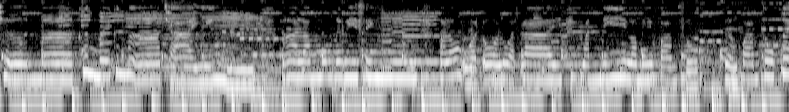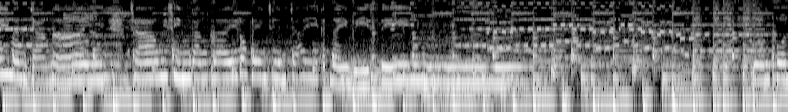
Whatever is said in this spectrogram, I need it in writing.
เชิญมาขึ้นไม่ขึ้นมาชายหญิง มาลำวงในวีสิง มาร้องอวดโอลวดลาย วันนี้เรามีความสุขเรื่องความทุกข์ให้มันจางหายชาววีสิงดังไกลร้องเพลงชื่นใจกันในวีสิงรวมคน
